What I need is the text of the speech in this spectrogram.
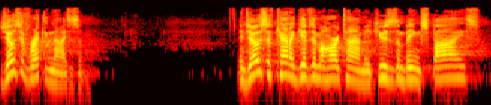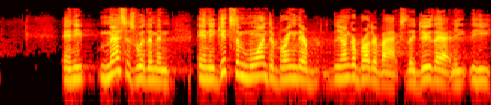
Joseph recognizes them. And Joseph kind of gives them a hard time. He accuses them of being spies. And he messes with them and, and he gets them one to bring their younger brother back. So they do that. And he, he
